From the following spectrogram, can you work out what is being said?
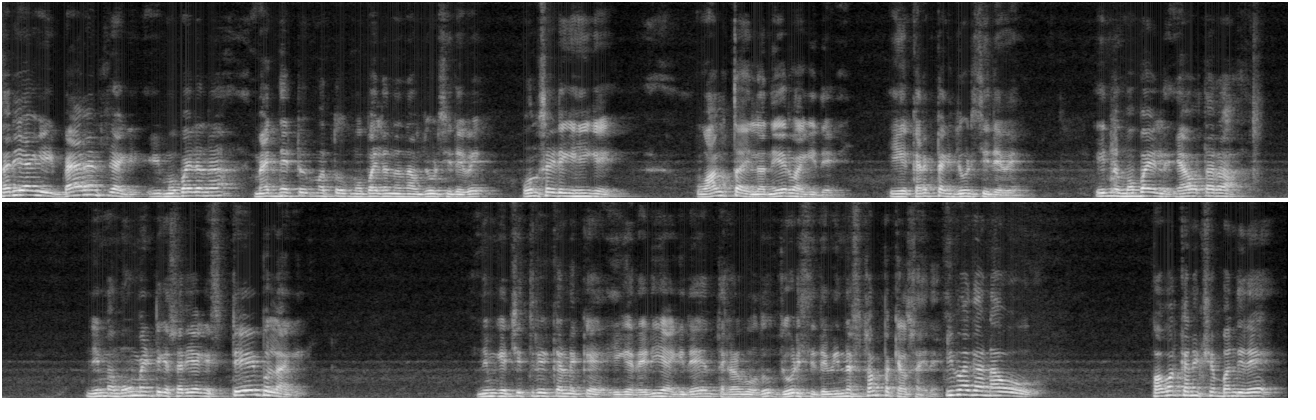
ಸರಿಯಾಗಿ ಬ್ಯಾಲೆನ್ಸ್ಡ್ ಆಗಿ ಈ ಮೊಬೈಲನ್ನು ಮ್ಯಾಗ್ನೆಟ್ ಮತ್ತು ಮೊಬೈಲನ್ನು ನಾವು ಜೋಡಿಸಿದ್ದೇವೆ. ಒಂದು ಸೈಡಿಗೆ ಹೀಗೆ ವಾಲ್ತಾ ಇಲ್ಲ, ನೇರವಾಗಿದೆ. ಈಗ ಕರೆಕ್ಟಾಗಿ ಜೋಡಿಸಿದ್ದೇವೆ. ಇನ್ನು ಮೊಬೈಲ್ ಯಾವ ಥರ ನಿಮ್ಮ ಮೂಮೆಂಟಿಗೆ ಸರಿಯಾಗಿ ಸ್ಟೇಬಲ್ ಆಗಿ ನಿಮಗೆ ಚಿತ್ರೀಕರಣಕ್ಕೆ ಈಗ ರೆಡಿಯಾಗಿದೆ ಅಂತ ಹೇಳ್ಬೋದು. ಜೋಡಿಸಿದ್ದೇವೆ. ಇನ್ನಷ್ಟು ಸ್ವಲ್ಪ ಕೆಲಸ ಇದೆ. ಇವಾಗ ನಾವು ಪವರ್ ಕನೆಕ್ಷನ್ ಬಂದಿದೆ.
